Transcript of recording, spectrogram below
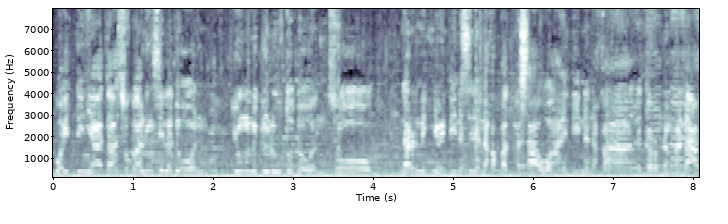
Kuwait din yata. So galing sila doon yung nagluluto doon. So narinig nyo hindi na sila nakapag-asawa hindi na naka, nagkaroon ng anak.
